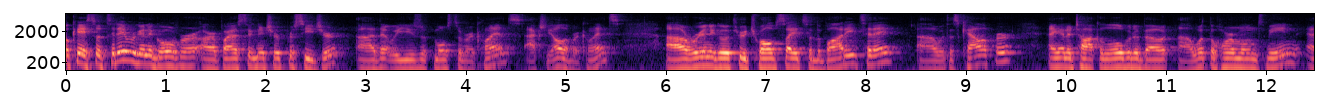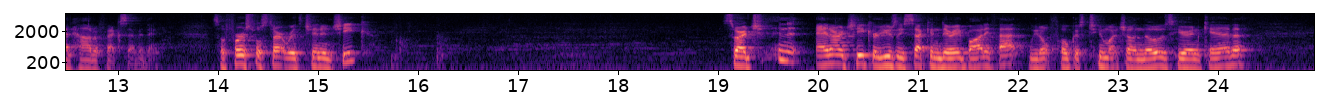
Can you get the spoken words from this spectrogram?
Okay, so today we're going to go over our biosignature procedure uh, that we use with most of our clients, actually all of our clients. Uh, we're going to go through 12 sites of the body today uh, with this caliper. I'm going to talk a little bit about uh, what the hormones mean and how it affects everything. So first we'll start with chin and cheek. So our chin and our cheek are usually secondary body fat. We don't focus too much on those here in Canada.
